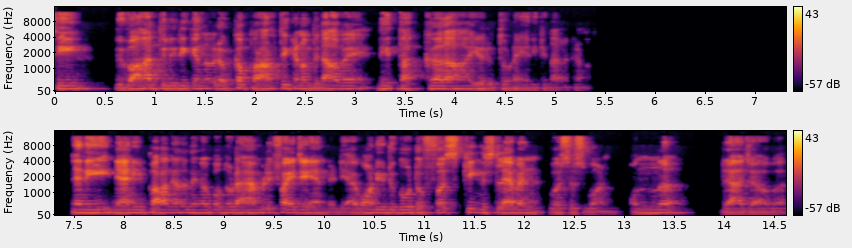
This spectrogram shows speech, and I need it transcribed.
സി വിവാഹത്തിലിരിക്കുന്നവരൊക്കെ പ്രാർത്ഥിക്കണം പിതാവേ നീ തക്കതായ ഒരു തുണ എനിക്ക് നൽകണം. ഞാൻ ഈ ഞാൻ ഈ പറഞ്ഞത് നിങ്ങൾക്ക് ഒന്നുകൂടെ ആംപ്ലിഫൈ ചെയ്യാൻ വേണ്ടി. I want you to go to first Kings eleven verses one ഒന്ന് രാജാവ്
